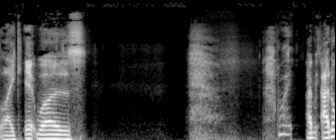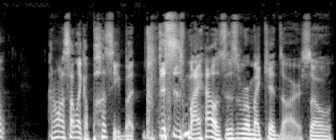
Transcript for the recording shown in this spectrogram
Like it was. How do I? I mean, I don't. I don't want to sound like a pussy, but this is my house. This is where my kids are. So,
